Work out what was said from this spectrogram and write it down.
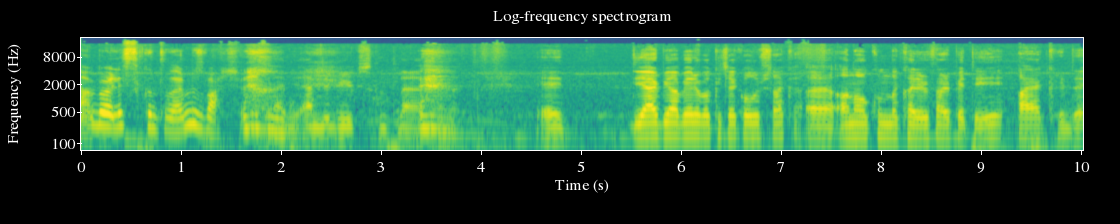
ama böyle sıkıntılarımız var. Yani hem de büyük sıkıntılar aslında. Ee, diğer bir habere bakacak olursak e, anaokulunda kalorifer peteği ayak kırdı.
